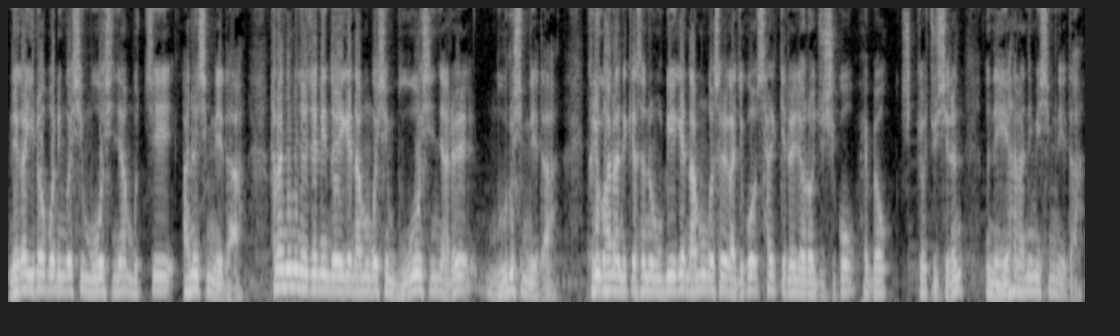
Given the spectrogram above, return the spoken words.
내가 잃어버린 것이 무엇이냐 묻지 않으십니다. 하나님은 여전히 너에게 남은 것이 무엇이냐를 물으십니다. 그리고 하나님께서는 우리에게 남은 것을 가지고 살 길을 열어주시고 회복시켜 주시는 은혜의 하나님이십니다.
